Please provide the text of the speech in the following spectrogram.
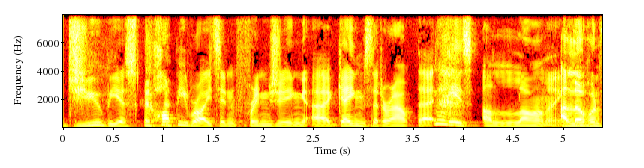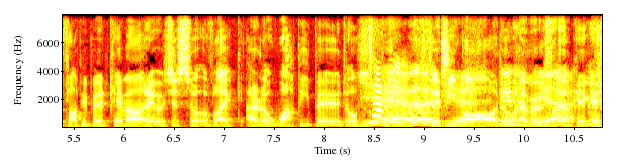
dubious copyright infringing uh, games that are out there is alarming. I love when Flappy Bird came out and it was just sort of like, I don't know, Wappy Bird or Tappy Bird. Flippy Yeah. Board or whatever. It was like, okay, good.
